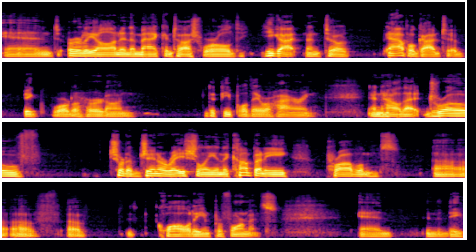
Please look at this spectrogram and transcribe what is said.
and early on in the Macintosh world, he got into Apple got into a big world of hurt on the people they were hiring and how that drove sort of generationally in the company problems uh, of, of quality and performance. And, and they,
